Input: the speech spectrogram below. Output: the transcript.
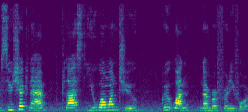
I'm Suchek Nam, class U112, group 1, number 34.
